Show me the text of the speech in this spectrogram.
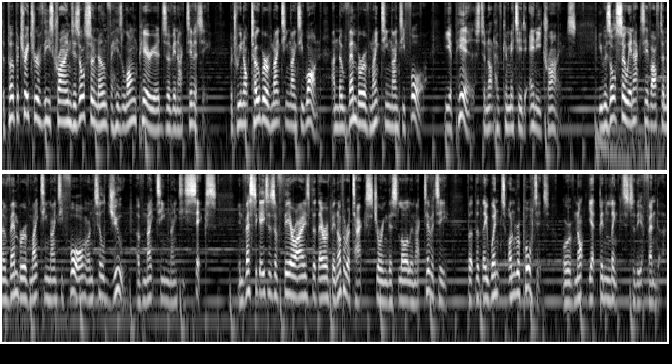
The perpetrator of these crimes is also known for his long periods of inactivity. Between October of 1991 and November of 1994, he appears to not have committed any crimes. He was also inactive after November of 1994 until June of 1996. Investigators have theorized that there have been other attacks during this lull in activity, but that they went unreported or have not yet been linked to the offender.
